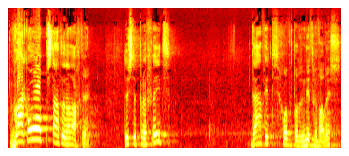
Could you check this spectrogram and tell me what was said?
Waak op, staat er dan achter. Dus de profeet, David, geloof ik dat het in dit geval is.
